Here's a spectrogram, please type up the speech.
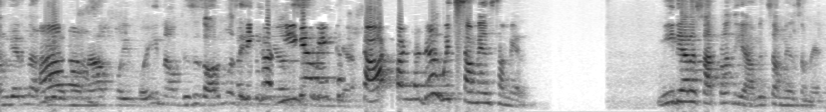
அங்க இருந்து அப்படியே போய் போய் now this is almost நீங்க 18 மீடியா ஸ்டார்ட் பண்ணது வித் சமையல் சமையல். மீடியால ஸ்டார்ட் பண்ணது யா வித் சமையல் சமையல்.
